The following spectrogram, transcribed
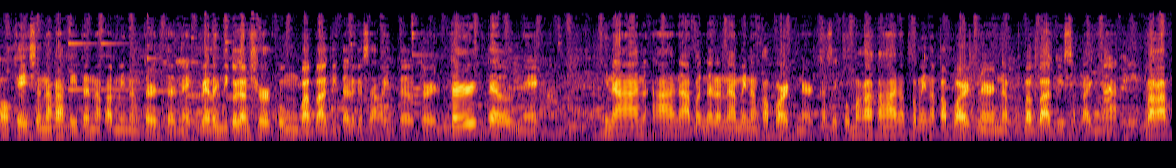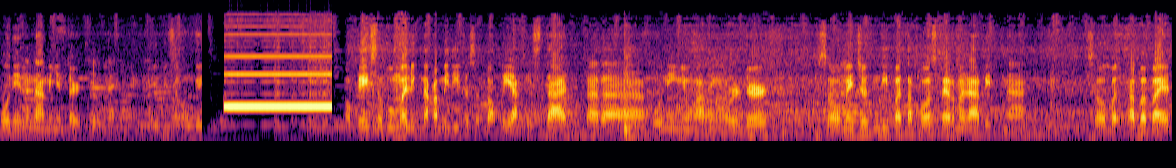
Okay, so nakakita na kami ng turtleneck. Pero hindi ko lang sure kung babagi talaga sa akin turtle turtleneck. Hinahanapan na lang namin ng kapartner. Kasi kung makakahanap kami ng kapartner na babagi sa kanya, baka kunin na namin yung turtleneck. Okay, so bumalik na kami dito sa Tokiyaki stand para kunin yung aking order. So medyo hindi pa tapos pero malapit na. So kababayad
